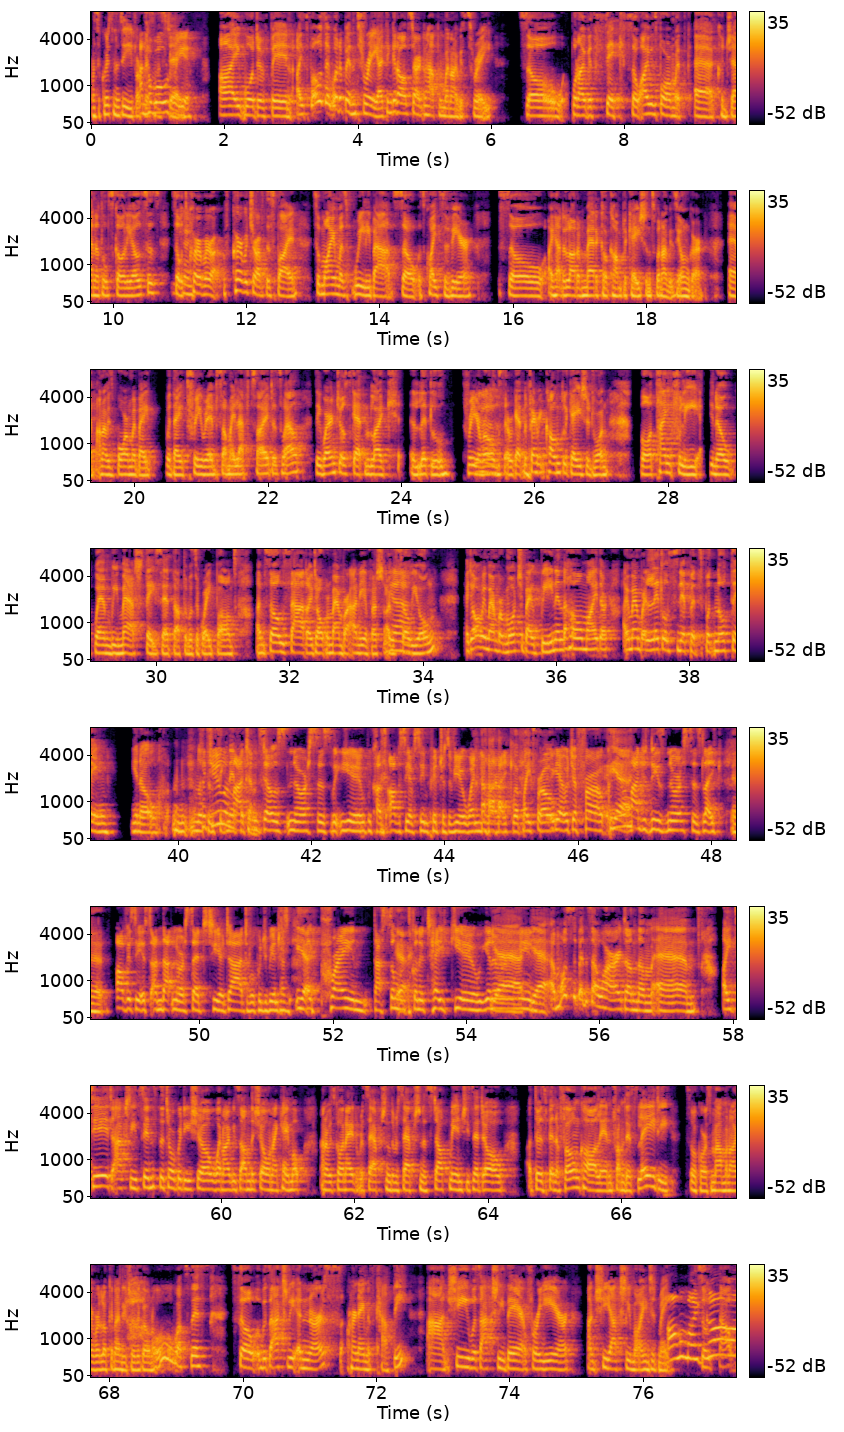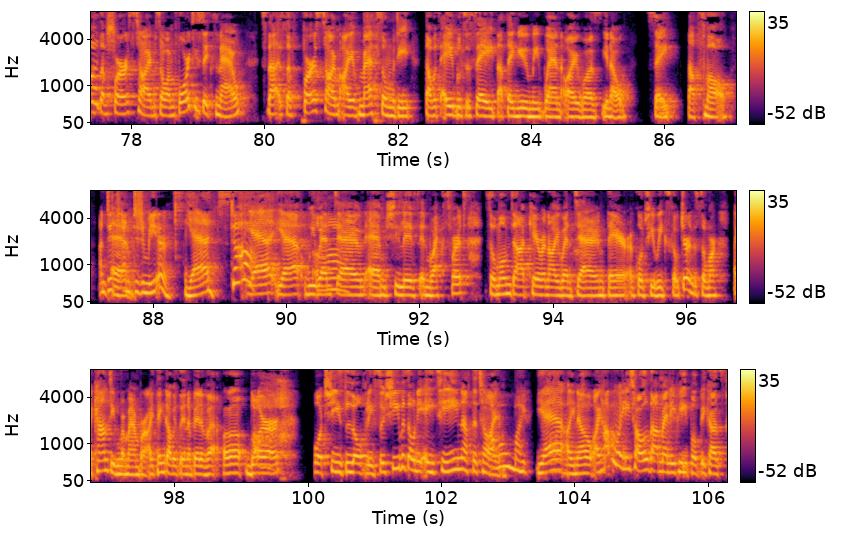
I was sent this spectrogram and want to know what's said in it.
Was it Christmas Eve or and Christmas how old Day? Were you? I would have been, I suppose I would have been three. I think it all started to happen when I was three. So, but I was sick. So I was born with uh, congenital scoliosis. So okay. it's curvature, curvature of the spine. So mine was really bad. So it was quite severe. So I had a lot of medical complications when I was younger. Um, and I was born without, without three ribs on my left side as well. They weren't just getting like a little three year olds. Yeah. They were getting a very complicated one. But thankfully, you know, when we met, they said that there was a great bond. I'm so sad. I don't remember any of it. I'm yeah. so young. I don't remember much about being in the home either. I remember little snippets, but nothing you know, Could you imagine those nurses with you? Because obviously I've seen pictures of you when you were like with my fro. Yeah, with your fro. Can yeah. you imagine these nurses like yeah. obviously it's and that nurse said to your dad, well, would you be interested? Yeah. Like praying that someone's yeah. gonna take you, you know yeah, I mean? Yeah. It must have been so hard on them. Um I did actually since the Tubridy show when I was on the show and I came up and I was going out of reception, the receptionist stopped me and she said, Oh, there's been a phone call in from this lady. So of course, mom and I were looking at each other going, Oh, what's this? So it was actually a nurse. Her name is Kathy. And she was actually there for a year and she actually minded me. Oh my so God. So that was the first time. So I'm 46 now. So that is the first time I have met somebody that was able to say that they knew me when I was, you know, say that small. And did um, and did you meet her? Yeah. Stop. Yeah, yeah. We went oh. down. Um, she lives in Wexford. So mum, dad, Kira and I went down there a good few weeks ago during the summer. I can't even remember. I think I was in a bit of a uh, blur. Oh. But she's lovely. So she was only 18 at the time. Oh my God. Yeah, I know. I haven't really told that many people because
